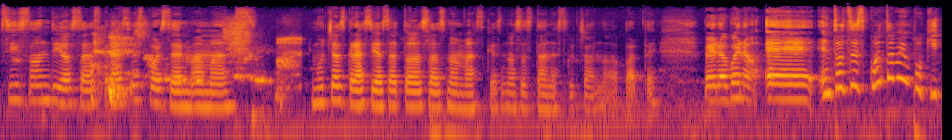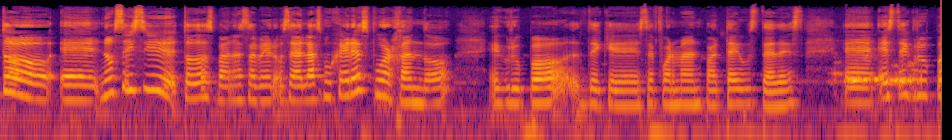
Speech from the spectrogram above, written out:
Sí, son diosas. Gracias por ser mamás. Muchas gracias a todas las mamás que nos están escuchando aparte. Pero bueno, eh, entonces cuéntame un poquito, eh, no sé si todos van a saber, o sea, las mujeres forjando el grupo de que se forman parte de ustedes. Eh, este grupo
